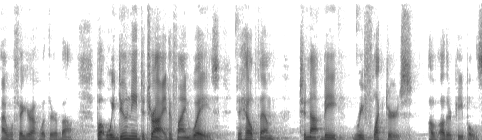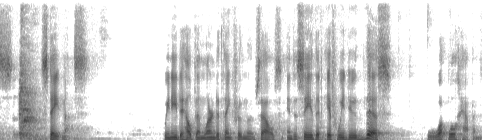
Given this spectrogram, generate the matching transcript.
I will figure out what they're about. But we do need to try to find ways to help them to not be reflectors of other people's statements. We need to help them learn to think for themselves and to see that if we do this, what will happen?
